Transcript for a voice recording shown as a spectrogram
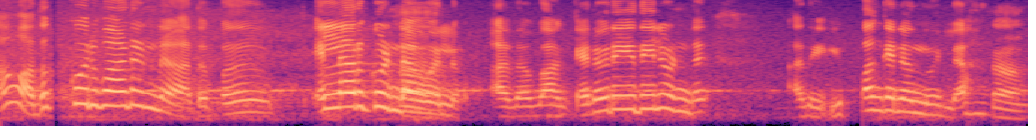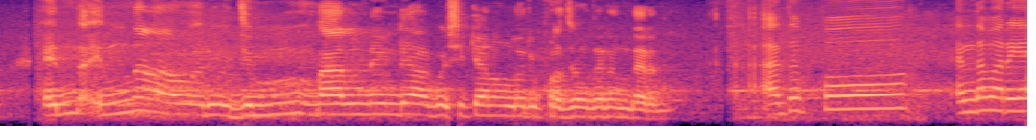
ഓ അതൊക്കെ ഒരുപാടുണ്ട്. അതിപ്പോ എല്ലാവർക്കും ഉണ്ടാവുമല്ലോ. അത് അങ്ങനെ ഒരു രീതിയിലുണ്ട്. അത് ഇപ്പൊ അങ്ങനെ ഒന്നുമില്ല എന്താ ഒരു ജിം ആഘോഷിക്കാനുള്ള ഒരു പ്രചോദനം എന്തായിരുന്നു? അതിപ്പോ എന്താ പറയാ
